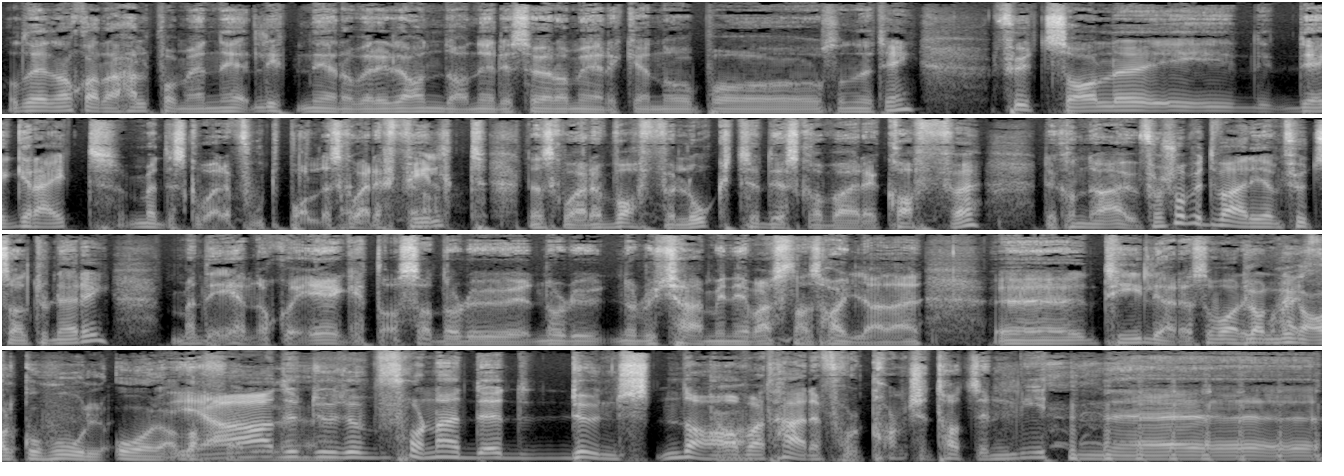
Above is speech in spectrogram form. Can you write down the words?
og det er noe de holder på med ned, litt nedover i landene, nede i Sør-Amerika og på sånne ting. Futsal, eh, det er greit, men det skal være fotball. Det skal være filt, det skal være vaffellukt, det skal være kaffe. Det kan det òg for så vidt være i en futsalturnering, men det er noe eget, altså, når du, når du, når du kommer inn i Vestlandshalla der. Uh, tidligere så var det Blanding av alkohol og vaffel? Ja, du, du, du får den dunsten da av at her har folk kanskje tatt seg en liten uh,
